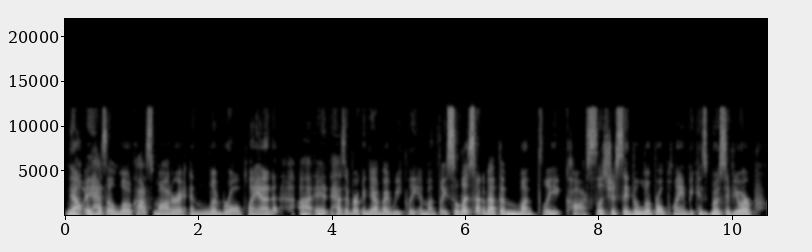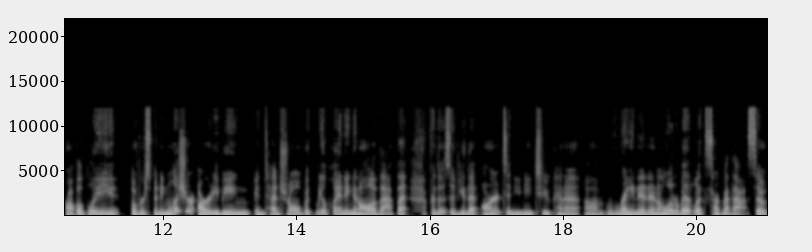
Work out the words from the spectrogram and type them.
now it has a low cost, moderate, and liberal plan. Uh, it has it broken down by weekly and monthly. So let's talk about the monthly costs. Let's just say the liberal plan because most of you are probably overspending unless you're already being intentional with meal planning and all of that. But for those of you that aren't and you need to kind of um, rein it in a little bit, let's talk about that. So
